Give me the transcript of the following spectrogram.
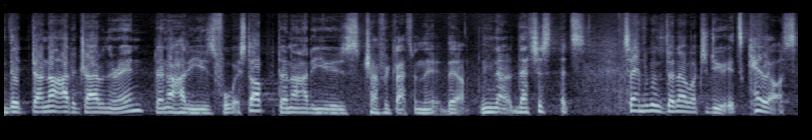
they don't know how to drive on the rain, don't know how to use four-way stop, don't know how to use traffic lights when they're there. You know, that's just, it's, South Africans don't know what to do. It's chaos.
